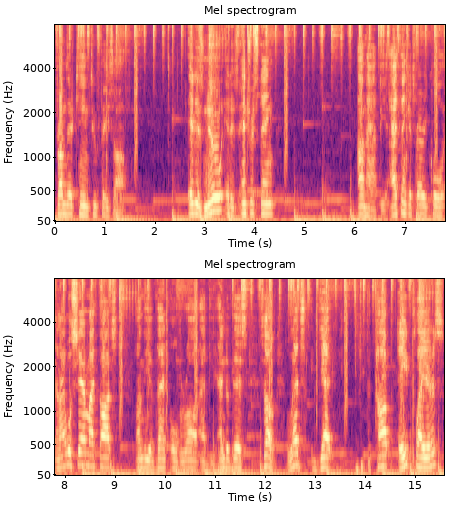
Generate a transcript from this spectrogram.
from their team to face off. It is new, it is interesting. I'm happy. I think it's very cool. And I will share my thoughts on the event overall at the end of this. So let's get the top eight players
